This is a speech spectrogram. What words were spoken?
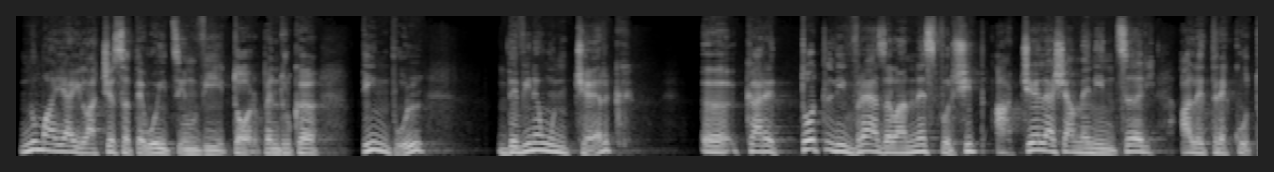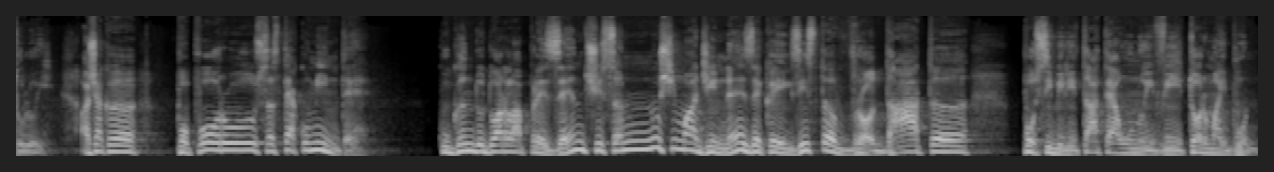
nu mai ai la ce să te uiți în viitor, pentru că timpul devine un cerc uh, care tot livrează la nesfârșit aceleași amenințări ale trecutului. Așa că poporul să stea cu minte, cu gândul doar la prezent și să nu-și imagineze că există vreodată posibilitatea unui viitor mai bun.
